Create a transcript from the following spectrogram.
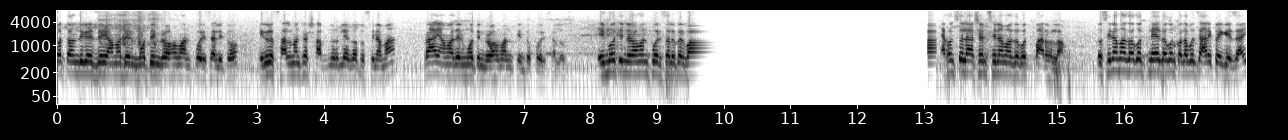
বর্তমান দিকে যে আমাদের মতিন রহমান পরিচালিত, এগুলো সালমান শাহ শাবনুরুলিয়া যত সিনেমা, প্রায় আমাদের মতিন রহমান কিন্তু পরিচালক। এই মতিন রহমান পরিচালকের এখন চলে আসেন সিনেমা জগৎ পার হলাম। তো সিনেমা জগৎ নিয়ে যখন কথা বলছি, আরেকটু এগিয়ে যাই।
